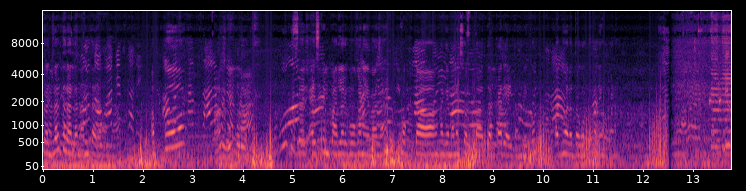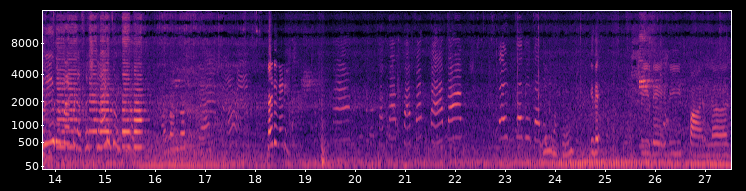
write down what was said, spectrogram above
ಪ್ರಜ್ವಲ್ ಥರ ಅಲ್ಲ, ನಂತರ. ಅಪ್ಪು? ಸರಿ ಐಸ್ ಕ್ರೀಮ್ ಪಾರ್ಲರ್ಗೆ ಹೋಗೋಣ ಇವಾಗ. ಹೋಗ್ತಾ, ಹಾಗೆ ಮನೆಗೆ ಸ್ವಲ್ಪ ತರಕಾರಿ ಐಟಮ್ ಬೇಕು. ಅದನ್ನೆಲ್ಲ ತೊಗೊಂಡು ಮನೆಗೆ ಹೋಗೋಣ. ನಡಿ ನಡಿ. ಇದೆ. ಶ್ರೀದೇವಿ ಪಾರ್ಲರ್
